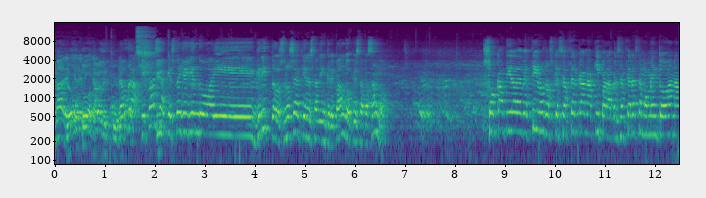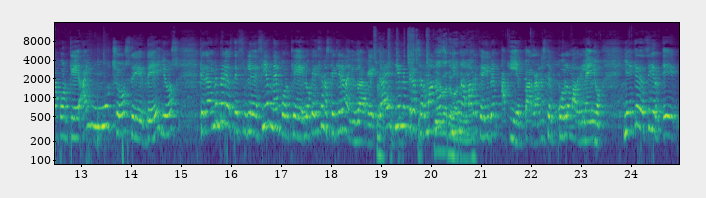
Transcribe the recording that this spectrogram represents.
Madre Lo mía hago todo a cara de culo. Laura, ¿qué pasa? Y- Que estoy oyendo ahí gritos. No sé a quién están increpando. ¿Qué está pasando? Son cantidad de vecinos los que se acercan aquí para presenciar este momento, Ana, porque hay muchos de, de ellos que realmente les def- le defienden porque lo que dicen es que quieren ayudarle. Sí, Gael sí, tiene sí, tres sí. hermanos y una madre que viven aquí en Parla, en este pueblo madrileño. Y hay que decir eh,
